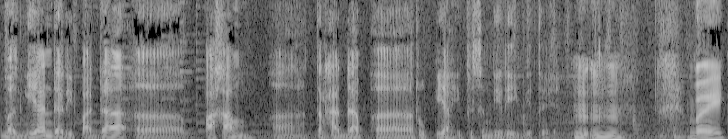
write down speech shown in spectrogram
bagian daripada uh, paham uh, terhadap uh, rupiah itu sendiri gitu ya. Mm -mm. Baik,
